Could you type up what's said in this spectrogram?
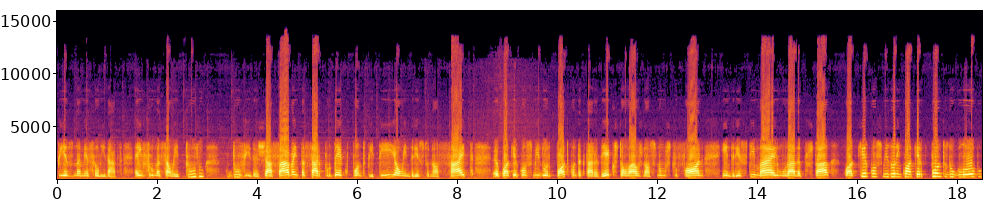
peso na mensalidade. A informação é tudo. Dúvidas, já sabem, passar por deco.pt, é o endereço do nosso site. Eh, qualquer consumidor pode contactar a DECO, estão lá os nossos números de telefone, endereço de e-mail, morada postal. Qualquer consumidor em qualquer ponto do globo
